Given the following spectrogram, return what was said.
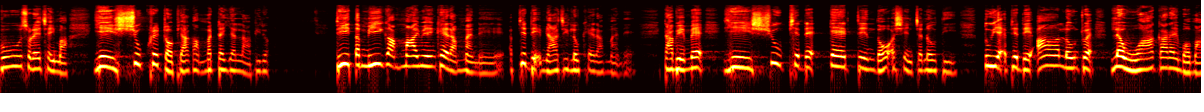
ဘူးဆိုတဲ့အချိန်မှာယေရှုခရစ်တော်ဘုရားကမတည့်ရလာပြီးတော့ ဒီသမီးကမှားယွင်းခဲ့တာမှန်တယ်အပြစ်တွေအများကြီးလုပ်ခဲ့တာမှန်တယ်ဒါပေမဲ့ယေရှုဖြစ်တဲ့ကယ်တင်သောအရှင်ကျွန်ုပ်သည်သူ့ရဲ့အပြစ်တွေအားလုံးအတွက်လက်ဝါးကားတိုင်းပေါ်မှာ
